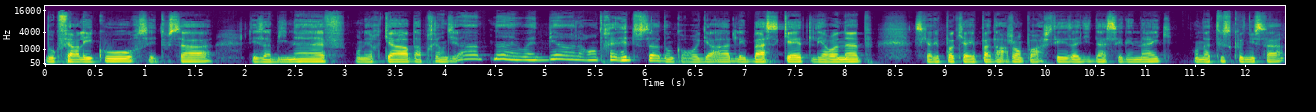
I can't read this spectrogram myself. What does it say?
Donc faire les courses et tout ça, les habits neufs, on les regarde, après on dit ah putain, ils vont être bien la rentrée et tout ça. Donc on regarde les baskets, les run-up, parce qu'à l'époque il n'y avait pas d'argent pour acheter les Adidas et les Nike. On a tous connu ça,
